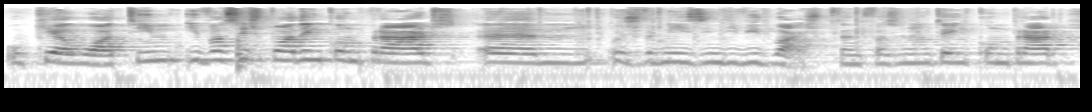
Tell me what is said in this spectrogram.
o que é ótimo, e vocês podem comprar um, os verniz individuais, portanto vocês não têm que comprar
